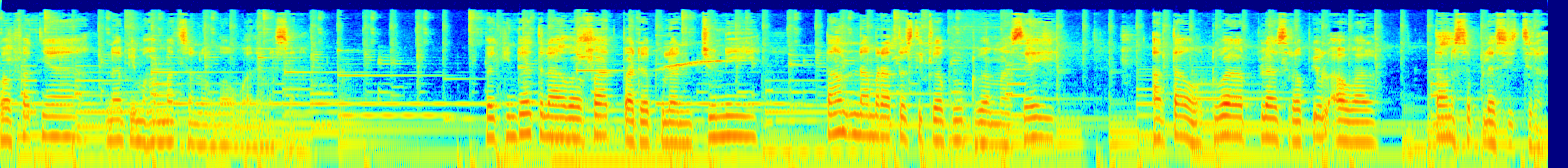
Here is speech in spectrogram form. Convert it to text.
wafatnya Nabi Muhammad SAW. Baginda telah wafat pada bulan Juni tahun 632 Masehi atau 12 Rabiul Awal tahun 11 Hijrah.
